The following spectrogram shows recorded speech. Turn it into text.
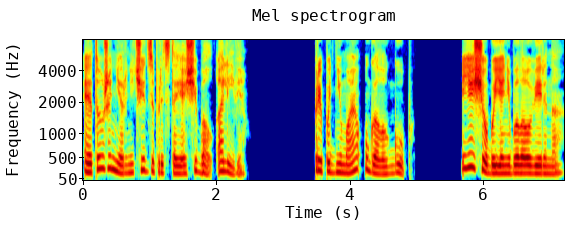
Это уже нервничает за предстоящий бал Оливи. Приподнимаю уголок губ. Еще бы я не была уверена.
